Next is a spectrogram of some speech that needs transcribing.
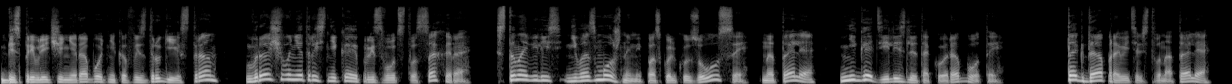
Без привлечения работников из других стран выращивание тростника и производство сахара становились невозможными, поскольку зулусы, Наталья, не годились для такой работы. Тогда правительство Наталья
